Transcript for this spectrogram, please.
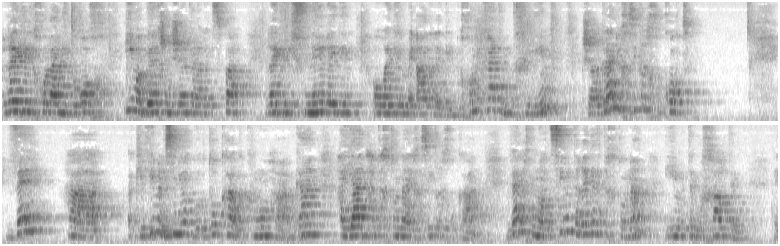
רגל יכולה לדרוך עם הברך שנשארת על הרצפה, רגל לפני רגל או רגל מעל רגל. בכל מקרה אתם מתחילים כשהרגליים יחסית רחוקות. והעקבים מנסים להיות באותו קו כמו האגן, היד התחתונה יחסית רחוקה, ואנחנו נועצים את הרגל התחתונה, אם אתם בחרתם אה,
